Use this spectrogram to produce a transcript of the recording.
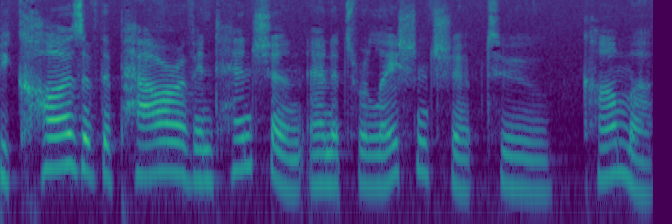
because of the power of intention and its relationship to karma,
